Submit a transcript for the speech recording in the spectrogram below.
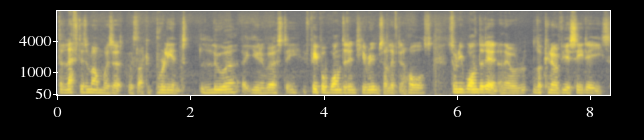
the leftism on was a was like a brilliant lure at university. If people wandered into your rooms, I lived in halls. Somebody wandered in and they were looking over your CDs,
